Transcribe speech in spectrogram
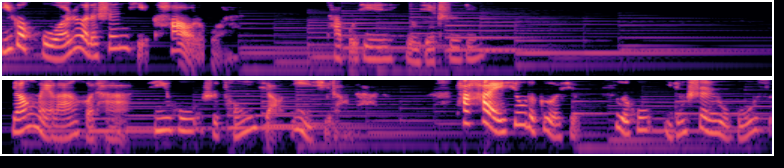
一个火热的身体靠了过来，他不禁有些吃惊。杨美兰和他几乎是从小一起长大。他害羞的个性似乎已经渗入骨髓。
